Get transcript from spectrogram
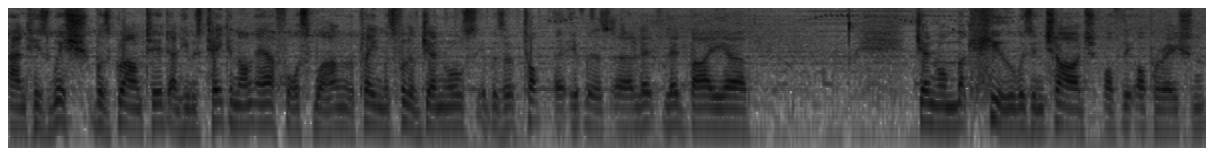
And his wish was granted, and he was taken on Air Force One. The plane was full of generals. It was a top. Uh, it was uh, led, led by uh, General McHugh was in charge of the operation.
